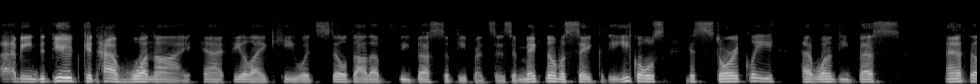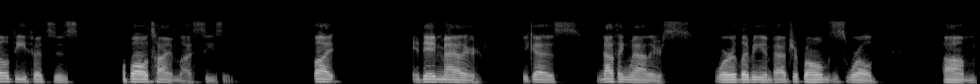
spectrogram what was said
I mean, the dude could have one eye, and I feel like he would still dot up the best of defenses. And make no mistake, the Eagles historically had one of the best NFL defenses of all time last season. But it didn't matter because nothing matters. We're living in Patrick Mahomes' world. Um,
